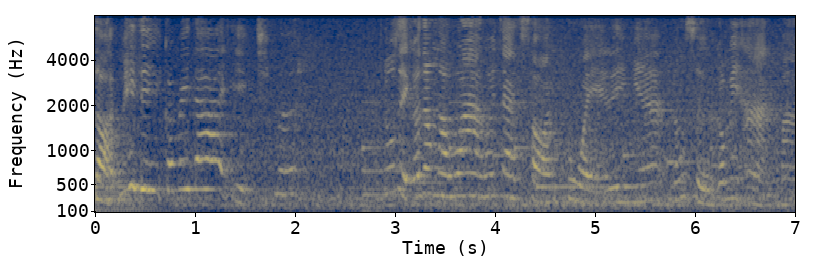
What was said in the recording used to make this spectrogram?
สอนไม่ดีก็ไม่ได้อีกใช่ไหมลูกศิษย์ก็ต้องมาว่าว่าอาจารย์สอนป่วยอะไรเงี้ยหนังสือก็ไม่อ่านมา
